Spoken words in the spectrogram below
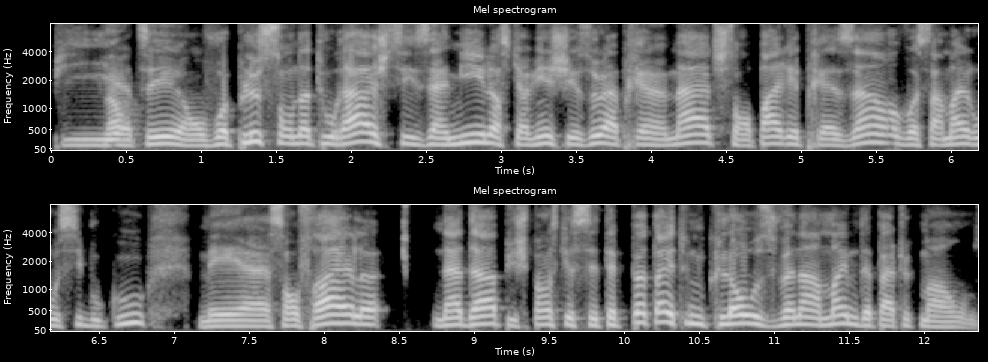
Puis, euh, tu sais, on voit plus son entourage, ses amis, lorsqu'il revient chez eux après un match. Son père est présent. On voit sa mère aussi beaucoup. Mais euh, son frère, là, nada. Puis je pense que c'était peut-être une clause venant même de Patrick Mahomes.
